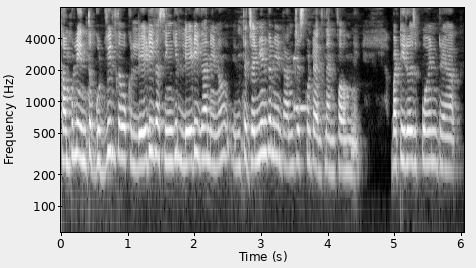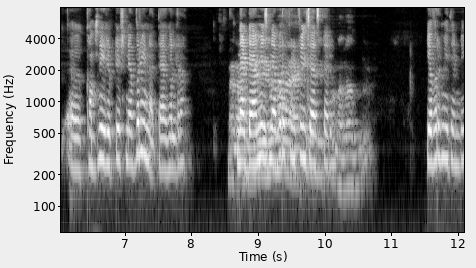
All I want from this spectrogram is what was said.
కంపెనీ ఇంత గుడ్ విల్తో ఒక లేడీగా సింగిల్ లేడీగా నేను ఇంత జెన్యున్గా నేను రన్ చేసుకుంటూ వెళ్తున్నాను ఫామ్ని బట్ ఈరోజు పోయిన కంపెనీ రెప్యుటేషన్ ఎవరైనా తేగలరా? నా ని ఎవరు fulfill చేస్తారు? ఎవరి మీదండి?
